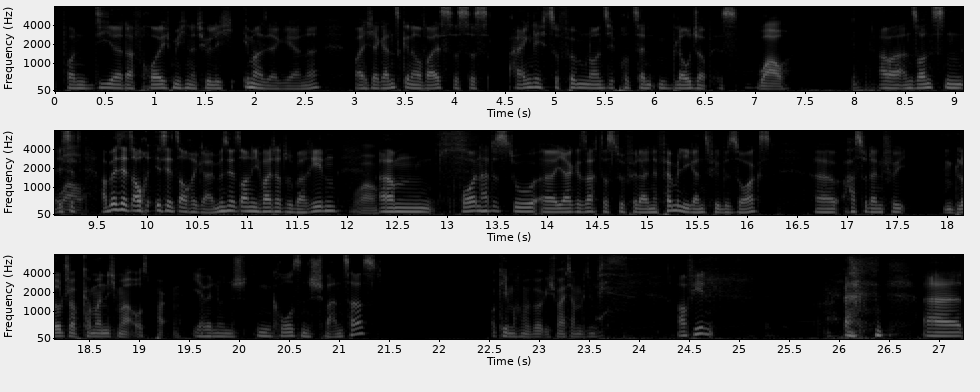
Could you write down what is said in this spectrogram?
von dir, da freue ich mich natürlich immer sehr gerne, weil ich ja ganz genau weiß, dass das eigentlich zu 95% ein Blowjob ist. Wow. Aber ansonsten ist Wow. jetzt, aber ist jetzt auch, ist jetzt auch egal. Müssen wir jetzt auch nicht weiter drüber reden. Wow. Ähm, vorhin hattest du äh, ja gesagt, dass du für deine Family ganz viel besorgst. Äh, hast du dann für, Ein Blowjob kann man nicht mal auspacken. ja, wenn du einen, einen großen Schwanz hast? Okay, machen wir wirklich weiter mit dem Auf jeden äh,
